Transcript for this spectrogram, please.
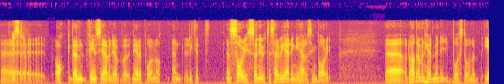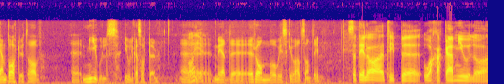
Eh, och den finns ju även, jag var nere på något, en riktigt en sorgsen uteservering i Helsingborg. Eh, då hade de en hel meny bestående enbart utav eh, mules i olika sorter. Eh, med eh, rom och whisky och allt sånt i. Så det är typ eh, Oaxaca Mule och...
